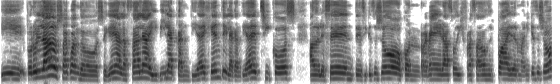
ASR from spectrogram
Y por un lado, ya cuando llegué a la sala y vi la cantidad de gente y la cantidad de chicos, adolescentes y qué sé yo, con remeras o disfrazados de Spider-Man y qué sé yo,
